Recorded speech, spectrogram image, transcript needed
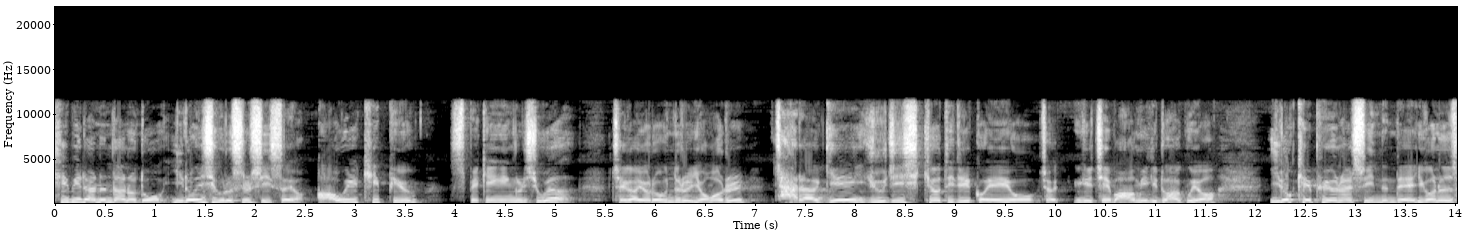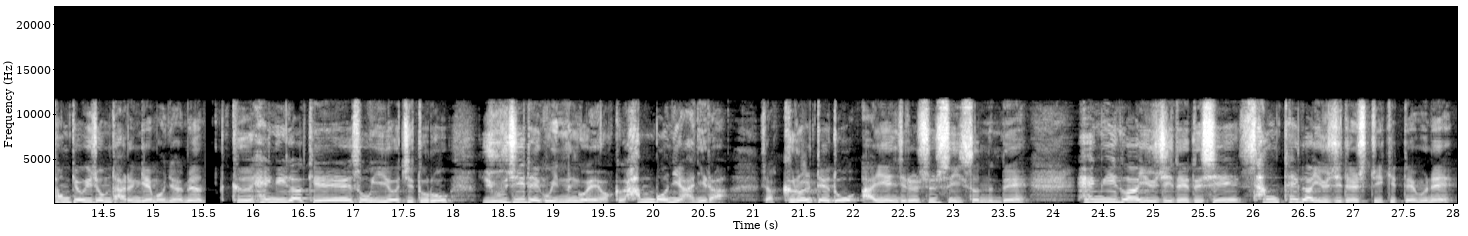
keep이라는 단어도 이런 식으로 쓸 수 있어요. I will keep you speaking English well. 제가 여러분들을 영어를 잘하게 유지시켜 드릴 거예요. 저, 이게 제 마음이기도 하고요. 이렇게 표현할 수 있는데 이거는 성격이 좀 다른 게 뭐냐면 그 행위가 계속 이어지도록 유지되고 있는 거예요. 그 한 번이 아니라. 자, 그럴 때도 ing를 쓸 수 있었는데 행위가 유지되듯이 상태가 유지될 수도 있기 때문에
